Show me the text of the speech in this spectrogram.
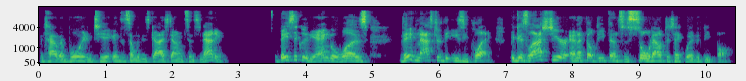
and Tyler Boyd and Tee Higgins and some of these guys down in Cincinnati. Basically, the angle was they've mastered the easy play because last year NFL defenses sold out to take away the deep ball.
